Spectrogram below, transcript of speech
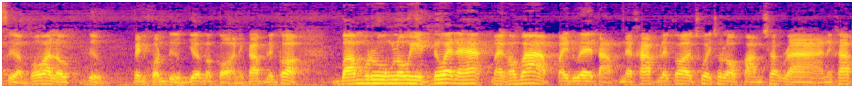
เสื่อมเพราะว่าเราดื่มเป็นคนดื่มเยอะมาก่อนนะครับแล้วก็บำรุงโลหิตด้วยนะฮะหมายความว่าไปดูแลตับนะครับแล้วก็ช่วยชะลอความชรานะครับ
